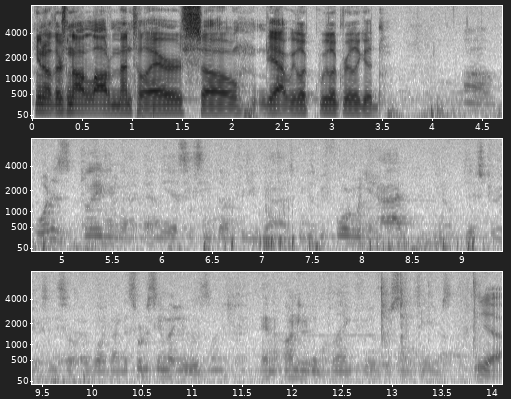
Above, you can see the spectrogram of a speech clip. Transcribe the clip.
you know, there's not a lot of mental errors, so yeah, we look we look really good. Um, what has playing in the, in the SEC done for you guys? Because before, when you had you know districts and so and whatnot, it sort of seemed like it was an uneven playing field for some teams. Yeah.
